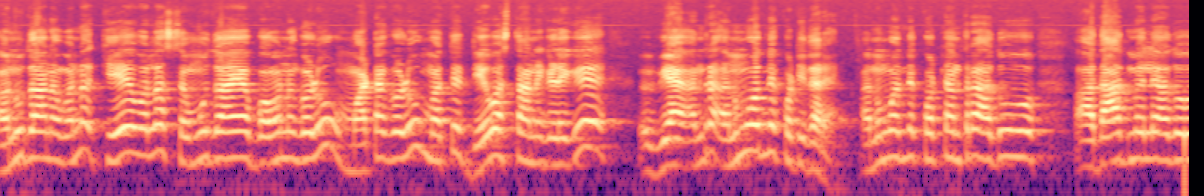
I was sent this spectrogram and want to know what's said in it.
ಅನುದಾನವನ್ನು ಕೇವಲ ಸಮುದಾಯ ಭವನಗಳು ಮಠಗಳು ಮತ್ತು ದೇವಸ್ಥಾನಗಳಿಗೆ ವ್ಯಾ ಅಂದರೆ ಅನುಮೋದನೆ ಕೊಟ್ಟಿದ್ದಾರೆ ಅನುಮೋದನೆ ಕೊಟ್ಟ ನಂತರ ಅದು ಅದಾದಮೇಲೆ ಅದು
